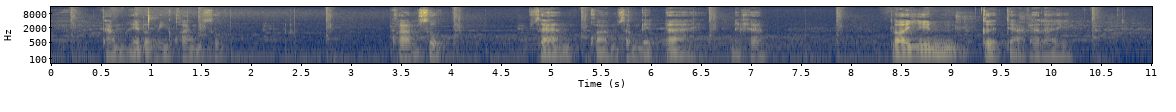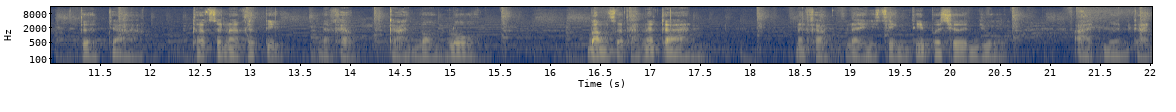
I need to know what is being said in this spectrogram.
ำทำให้เรามีความสุข ความสุข สร้างความสำเร็จได้นะครับ รอยยิ้มเกิดจากอะไร เกิดจากทัศนคตินะครับ การมองโลก บางสถานการณ์นะครับในสิ่งที่เผชิญอยู่อาจเหมือนกัน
